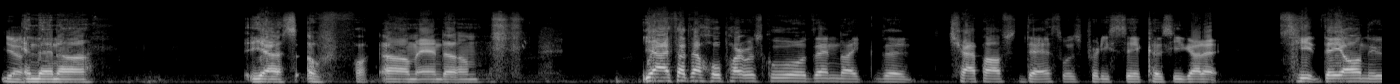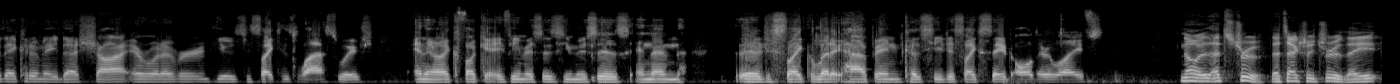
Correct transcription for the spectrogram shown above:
Yeah. and then uh yes oh fuck um and um yeah i thought that whole part was cool then like the chapoff's death was pretty sick because he got a he they all knew they could have made that shot or whatever and he was just like his last wish and they're like fuck it if he misses he misses and then they're just like let it happen because he just like saved all their lives No, that's true. That's actually true. They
